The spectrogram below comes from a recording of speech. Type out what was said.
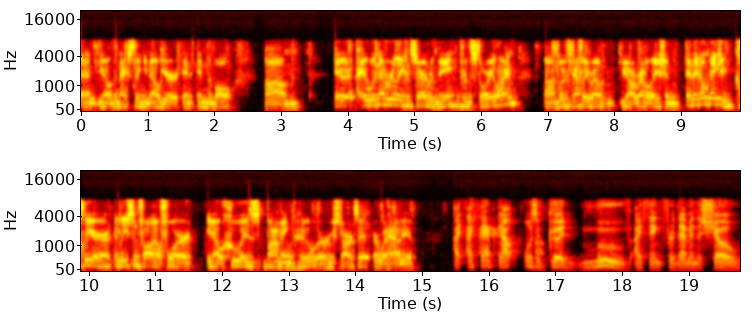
and you know the next thing you know, you're in in the vault. Um, it, it was never really concerned with me for the storyline. Um, but it's definitely a you know a revelation, and they don't make it clear, at least in Fallout 4, you know who is bombing who or who starts it or what have you. I, I think that was a good move. I think for them in the show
